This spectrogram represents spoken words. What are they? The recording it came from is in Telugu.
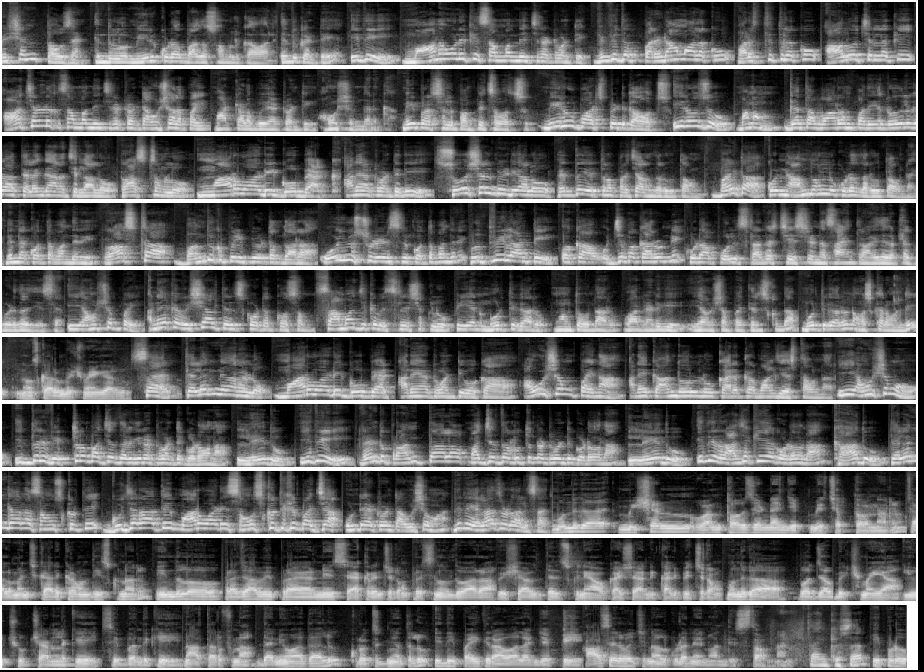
Mission thousand. ఇందులో మీరు కూడా భాగస్వాములు కావాలి. ఎందుకంటే ఇది మానవునికి సంబంధించినటువంటి వివిధ పరిణామాలకు పరిస్థితులకు ఆలోచనలకి ఆచరణకు సంబంధించినటువంటి అంశాలపై మాట్లాడబోయేటువంటి అంశం గనక. మీ ప్రశ్నలు పంపించవచ్చు. మీరు పార్టిసిపేట్ కావచ్చు. ఈ రోజు మనం గత వారం పదిహేను రోజులుగా తెలంగాణ జిల్లాలో రాష్ట్రంలో మార్వాడి గో బ్యాక్ అనేటువంటిది సోషల్ మీడియాలో పెద్ద ఎత్తున ప్రచారం జరుగుతూ ఉంది. బయట కొన్ని ఆందోళనలు కూడా జరుగుతూ ఉన్నాయి. నిన్న కొంతమందిని రాష్ట్ర బంధుకు పిలిపివ్వటం ద్వారా ఓయూ స్టూడెంట్స్ని కొంతమందిని పృథ్వీ లాంటి ఒక ఉద్యమకారుణ్ణి కూడా పోలీసులు అరెస్ట్ చేసి నిన్న సాయంత్రం ఐదు గంటలకు విడుదల చేశారు. ఈ అంశంపై అనేక విషయాలు తెలుసుకోవడం కోసం సామాజిక విశ్లేషకులు పిఎన్ మూర్తి గారు మనతో ఉన్నారు. వారిని అడిగి ఈ అంశంపై తెలుసుకుందాం. మూర్తి గారు నమస్కారం అండి. నమస్కారం లక్ష్మయ్య గారు. సార్ తెలంగాణలో మార్వాడి గో బ్యాక్ అనేటువంటి ఒక అంశం పైన అనేక ఆందోళనలు కార్యక్రమాలు చేస్తా ఉన్నారు. ఈ అంశము ఇద్దరు వ్యక్తుల మధ్య జరిగినటువంటి గొడవన? లేదు. ఇది రెండు ప్రాంతాల మధ్య జరుగుతున్నటువంటి గొడవన? లేదు. ఇది రాజకీయ గొడవన? కాదు. తెలంగాణ సంస్కృతి గుజరాతీ మార్వాడి సంస్కృతికి మధ్య ఉండేటువంటి అంశమా? దీన్ని ఎలా చూడాలి సార్? ముందుగా మిషన్ వన్ థౌజండ్ అని చెప్పి మీరు చెప్తా ఉన్నారు. చాలా మంచి కార్యక్రమం తీసుకున్నారు. ఇందులో ప్రజాభిప్రాయాన్ని సేకరించడం ప్రశ్నల ద్వారా విషయాలను తెలుసుకునే అవకాశాన్ని కల్పించడం. ముందుగా బొజ్జ భిక్షమయ్య యూట్యూబ్ ఛానల్కి సిబ్బందికి నా తరఫున ధన్యవాదాలు కృతజ్ఞతలు. ఇది పైకి రావాలని చెప్పి ఆశీర్వచనాలు కూడా నేను అందిస్తాను. అందిస్తా ఉన్నాను. థ్యాంక్ యూ సార్ ఇప్పుడు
